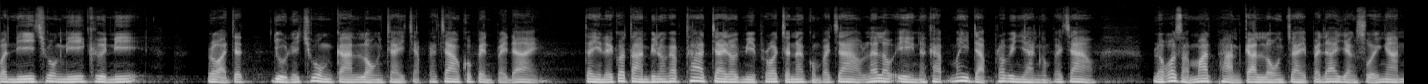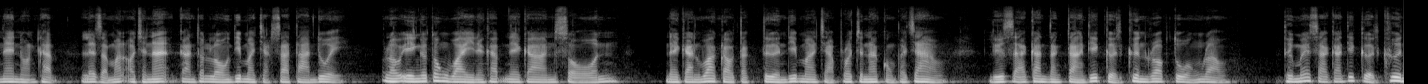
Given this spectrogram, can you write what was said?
วันนี้ช่วงนี้คืนนี้ เราอาจจะ อยู่ในช่วงการลองใจจากพระเจ้าก็เป็นไปได้ แต่อย่างไรก็ตามพี่น้องครับ ถ้าใจเรามีพระวจนะของพระเจ้า และเราเองนะครับ ไม่ดับพระวิญญาณของพระเจ้า เราก็สามารถผ่านการลองใจไปได้อย่างสวยงามแน่นอนครับ และสามารถเอาชนะการทดลองที่มาจากซาตานด้วย เราเองก็ต้องไวนะครับในการสอนในการว่ากล่าวตักเตือนที่มาจากพระวจนะของพระเจ้า หรือสถานการณ์ต่างๆ ที่เกิดขึ้นรอบตัวของเรา ถึงแม้สถานการณ์ที่เกิดขึ้น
